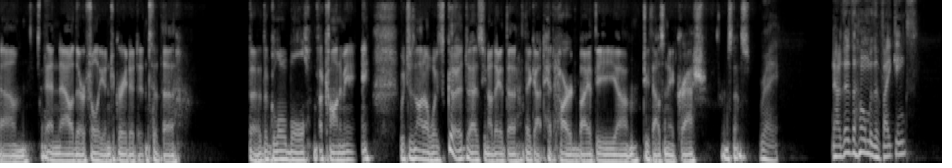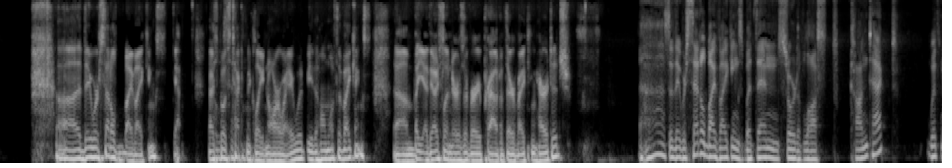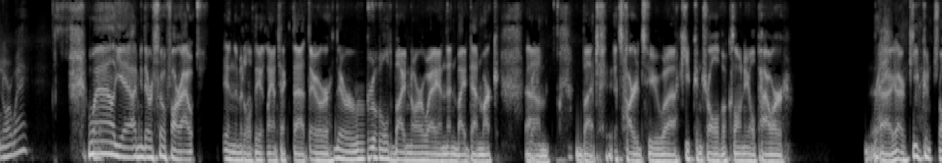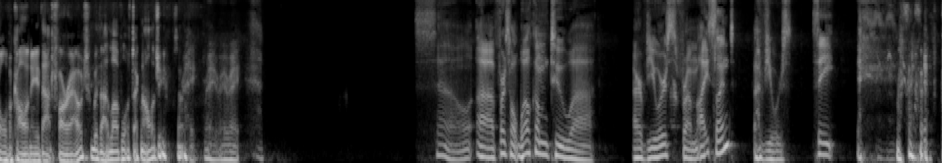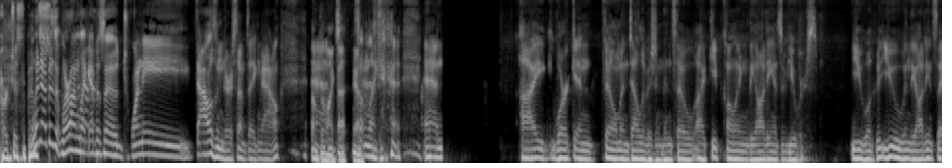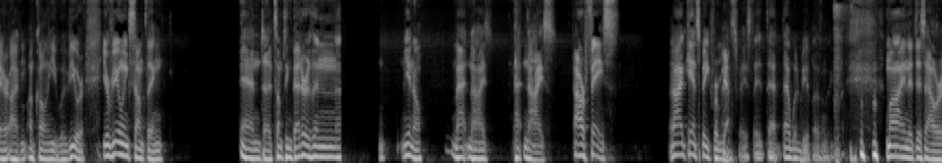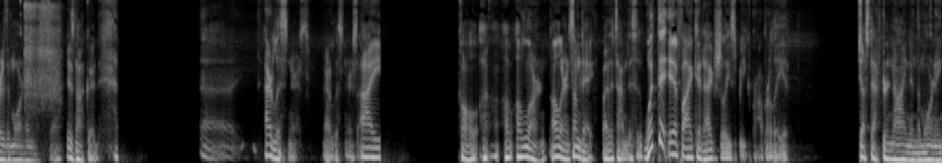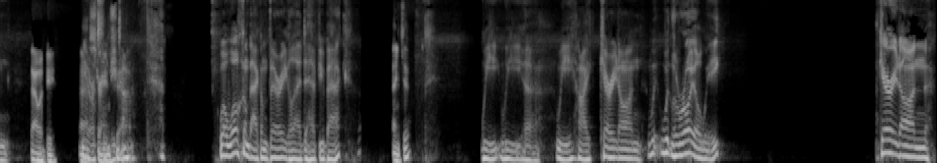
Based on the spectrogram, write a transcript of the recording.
um, and now they're fully integrated into the the, the global economy, which is not always good, as you know they had the, they got hit hard by the um, 2008 crash, for instance. Right. Now they're the home of the Vikings. Uh, they were settled by Vikings. Yeah, I suppose technically Norway would be the home of the Vikings, um, but yeah, the Icelanders are very proud of their Viking heritage. Ah, so they were settled by Vikings, but then sort of lost contact with Norway. Well, yeah, I mean they were so far out in the middle of the Atlantic that they were they were ruled by Norway and then by Denmark, um, but it's hard to uh, keep control of a colonial power. Right. Uh, or keep control of a colony that far out with that level of technology. So. Right, right, right, right. So, uh, first of all, welcome to uh, our viewers from Iceland. Uh, viewers, see, Participants. what episode? We're on like episode twenty thousand or something now, Something like that, yeah. Something like that. And I work in film and television, and so I keep calling the audience viewers. You, you in the audience there, I'm, I'm calling you a viewer. You're viewing something, and uh, it's something better than, you know, Matt and I, Matt and I's, our face. I can't speak for Matt's face. That, that that would be a pleasant thing. Mine at this hour of the morning is, uh, is not good. Uh, our listeners, our listeners, I call. Uh, I'll, I'll learn. I'll learn someday. By the time this is, what the if I could actually speak properly just after nine in the morning That would be New uh, York strange. City time. Well, welcome back. I'm very glad to have you back. Thank you. We we uh, we I carried on with, with the royal we carried on uh,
